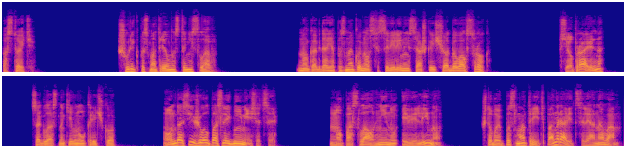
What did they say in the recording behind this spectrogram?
Постойте. Шурик посмотрел на Станислава. Но когда я познакомился с Эвелиной, Сашка еще отбывал срок. «Все правильно», — согласно кивнул Кричко. «Он досиживал последние месяцы. Но послал Нину Эвелину, чтобы посмотреть, понравится ли она вам.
